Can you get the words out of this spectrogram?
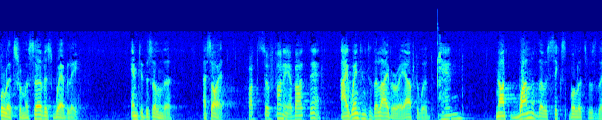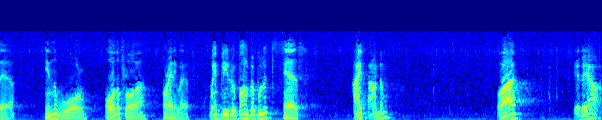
bullets from a service Webley. Emptied the cylinder. I saw it. What's so funny about that? I went into the library afterward. And? Not one of those six bullets was there. In the wall, or the floor, or anywhere. Webley revolver bullets? Yes. I found them. What? Here they are.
